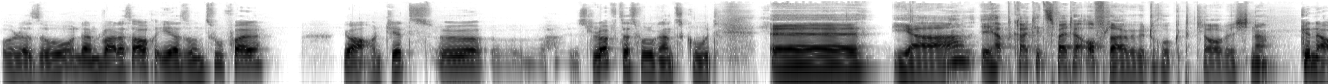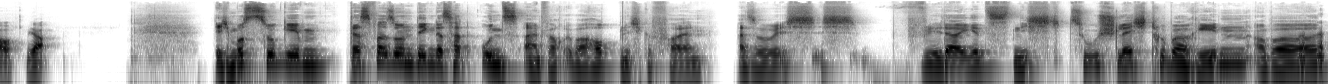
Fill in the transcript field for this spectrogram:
oder so. Und dann war das auch eher so ein Zufall. Ja, und jetzt äh, es läuft das wohl ganz gut. Äh, ja, ihr habt gerade die zweite Auflage gedruckt, glaube ich, ne? Genau, ja. Ich muss zugeben, das war so ein Ding, das hat uns einfach überhaupt nicht gefallen. Also ich, ich will da jetzt nicht zu schlecht drüber reden, aber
